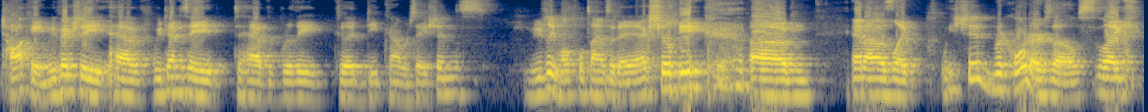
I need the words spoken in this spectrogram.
talking. We've actually have we tend to say to have really good, deep conversations, usually multiple times a day, actually. um, and I was like, we should record ourselves. Like,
